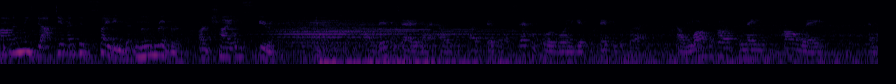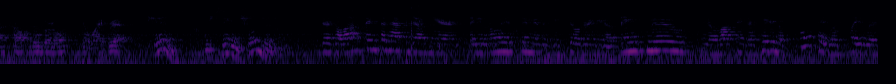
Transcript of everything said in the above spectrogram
commonly documented sightings at Moon River are child spirits. On a busy Saturday night, I was upstairs on the second floor going to get some paper supplies. I walked across the main hallway and I saw a little girl in a white dress. Kids, you're seeing children here. There's a lot of things that happen down here that you would only assume it would be children. You know, things move. You know, a lot of things are hidden. The pool table is played with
